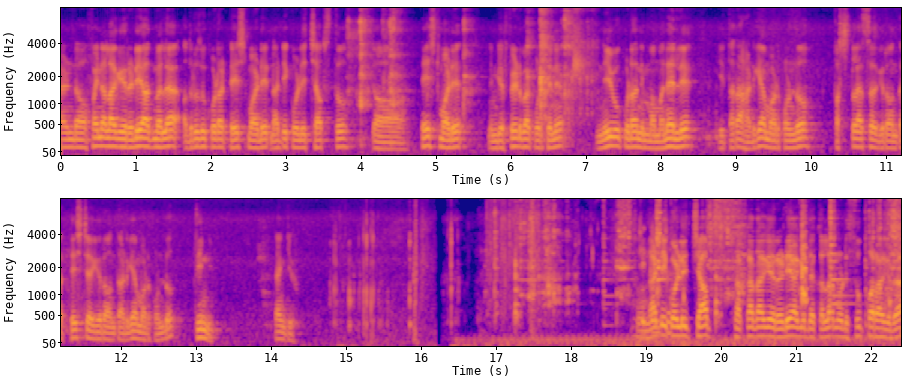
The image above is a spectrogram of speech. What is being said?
ಆ್ಯಂಡ್ ಫೈನಲ್ ಆಗಿ ರೆಡಿ ಆದಮೇಲೆ ಅದ್ರದ್ದು ಕೂಡ ಟೇಸ್ಟ್ ಮಾಡಿ ನಾಟಿ ಕೋಳಿ ಚಾಪ್ಸ್ದು ಟೇಸ್ಟ್ ಮಾಡಿ ನಿಮಗೆ ಫೀಡ್ಬ್ಯಾಕ್ ಕೊಡ್ತೀನಿ. ನೀವು ಕೂಡ ನಿಮ್ಮ ಮನೆಯಲ್ಲಿ ಈ ಥರ ಅಡುಗೆ ಮಾಡಿಕೊಂಡು ಫಸ್ಟ್ ಕ್ಲಾಸ್ ಆಗಿರೋವಂಥ ಟೇಸ್ಟಿಯಾಗಿರೋವಂಥ ಅಡುಗೆ ಮಾಡಿಕೊಂಡು ತಿನ್ನಿ. ಥ್ಯಾಂಕ್ ಯು ಸೊ ನಾಟಿ ಕೋಳಿ ಚಾಪ್ಸ್ ಸಕ್ಕತ್ತಾಗಿ ರೆಡಿ ಆಗಿದೆ. ಕಲರ್ ನೋಡಿ ಸೂಪರ್ ಆಗಿದೆ.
